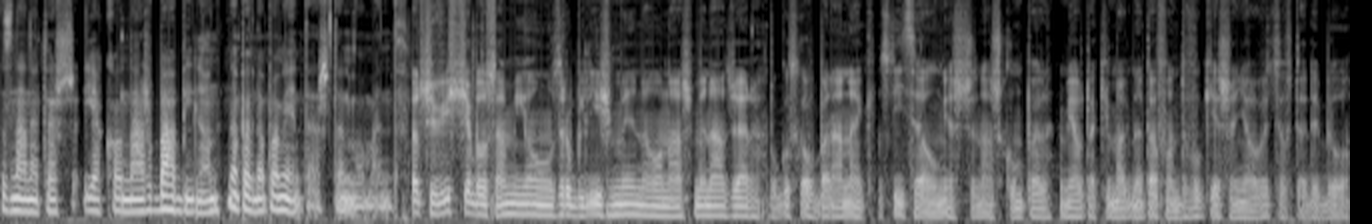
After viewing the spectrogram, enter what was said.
znany też jako nasz Babilon. Na pewno pamiętasz ten moment. Oczywiście, bo sami ją zrobiliśmy. No, nasz menadżer Bogusław Baranek z liceum, jeszcze nasz kumpel, miał taki magnetofon dwukieszeniowy, co wtedy było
